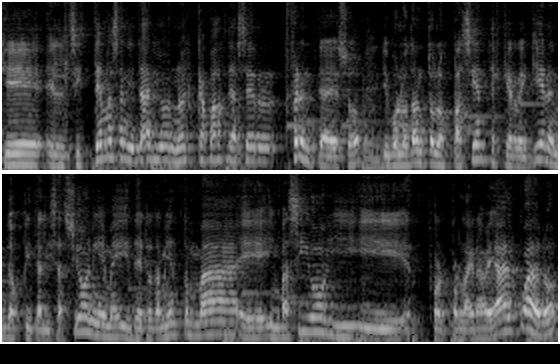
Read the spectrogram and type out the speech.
que el sistema sanitario no es capaz de hacer frente a eso y por lo tanto los pacientes que requieren de hospitalización y de, me- y de tratamientos más eh, invasivos y, y por, por la gravedad del cuadro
